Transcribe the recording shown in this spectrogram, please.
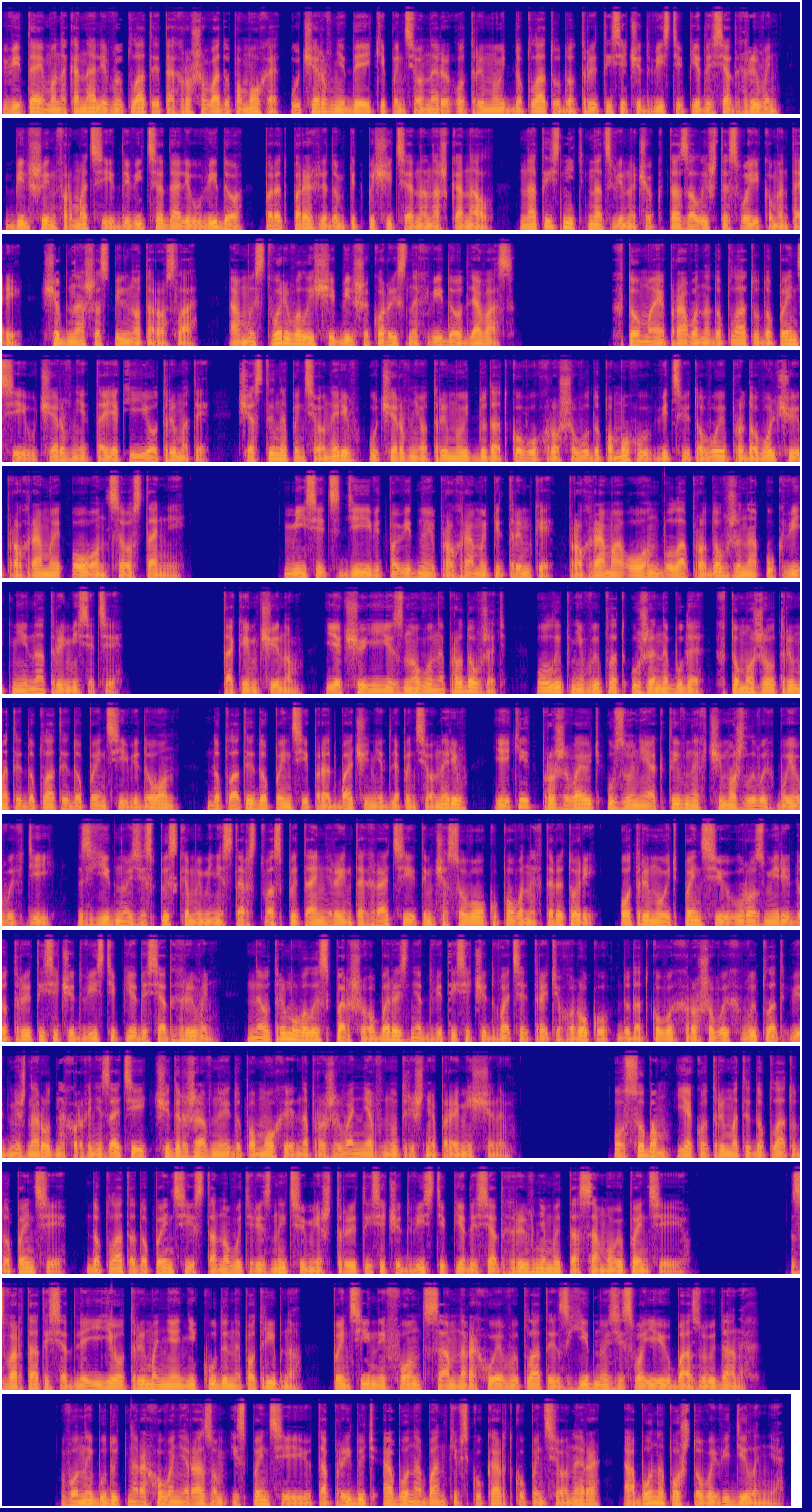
Вітаємо на каналі Виплати та грошова допомога. У червні деякі пенсіонери отримують доплату до 3250 гривень. Більше інформації дивіться далі у відео. Перед переглядом підпишіться на наш канал, натисніть на дзвіночок та залиште свої коментарі, щоб наша спільнота росла. А ми створювали ще більше корисних відео для вас. Хто має право на доплату до пенсії у червні та як її отримати? Частина пенсіонерів у червні отримують додаткову грошову допомогу від світової продовольчої програми ООН. Це останній місяць дії відповідної програми підтримки. Програма ООН була продовжена у квітні на три місяці. Таким чином, якщо її знову не продовжать, у липні виплат уже не буде, хто може отримати доплати до пенсії від ООН, доплати до пенсії передбачені для пенсіонерів, які проживають у зоні активних чи можливих бойових дій, згідно зі списками Міністерства з питань реінтеграції тимчасово окупованих територій, отримують пенсію у розмірі до 3250 гривень, не отримували з 1 березня 2023 року додаткових грошових виплат від міжнародних організацій чи державної допомоги на проживання внутрішньо переміщеним. Особам, як отримати доплату до пенсії, доплата до пенсії становить різницю між 3250 гривнями та самою пенсією. Звертатися для її отримання нікуди не потрібно, пенсійний фонд сам нарахує виплати згідно зі своєю базою даних. Вони будуть нараховані разом із пенсією та прийдуть або на банківську картку пенсіонера, або на поштове відділення.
